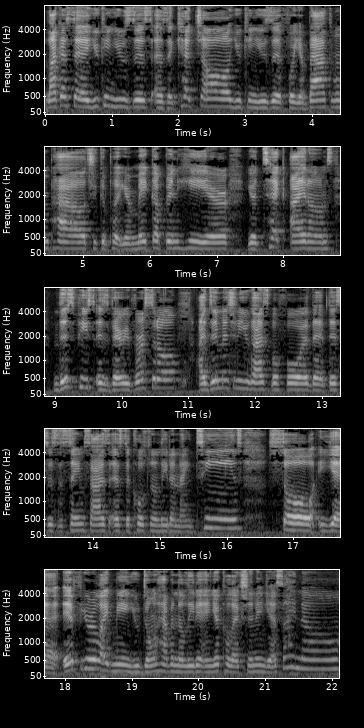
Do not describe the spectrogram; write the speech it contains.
Like I said, you can use this as a catch-all. You can use it for your bathroom pouch. You can put your makeup in here, your tech items. This piece is very versatile. I did mention to you guys before that this is the same size as the Coach Nolita 19s. So yeah, if you're like me and you don't have an Nolita in your collection, and yes, I know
